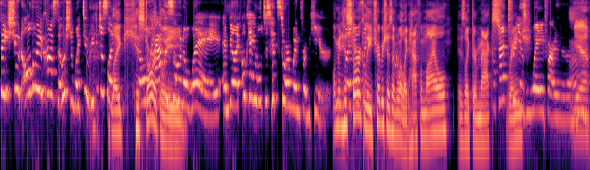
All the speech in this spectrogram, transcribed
they shoot all the way across the ocean. I'm like, dude, we could just like like historically go half a zone away and be like, okay, we'll just hit Stormwind from here. Well, I mean, historically, like, trebuchets have what like half a mile is like their max. That tree range. is way farther than yeah,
